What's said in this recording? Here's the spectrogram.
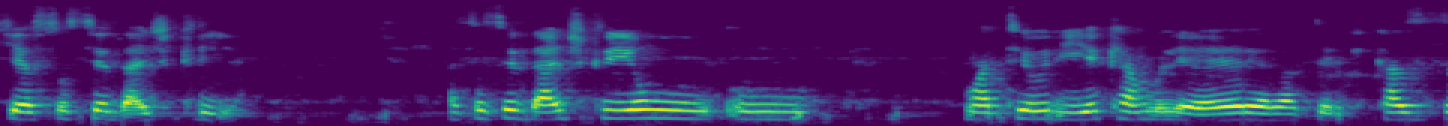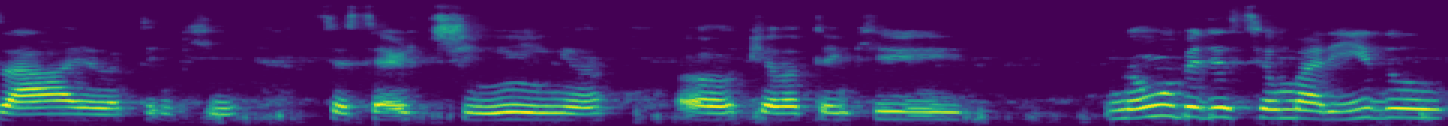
que a sociedade cria. A sociedade cria um, um, uma teoria que a mulher ela tem que casar, ela tem que ser certinha, uh, que ela tem que não obedecer o marido,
